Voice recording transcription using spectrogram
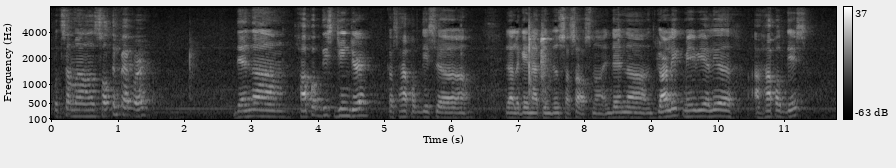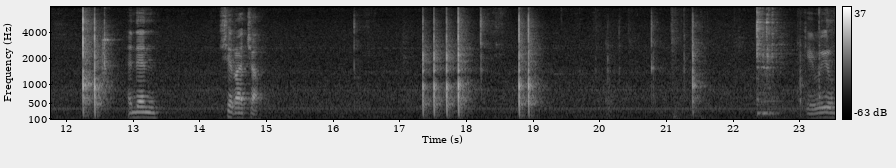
Put some uh, salt and pepper. Then um, half of this ginger, because half of this uh, lalagay natin dun sa sauce, no? And then uh, garlic, maybe a little, a half of this. And then sriracha. Okay, we'll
